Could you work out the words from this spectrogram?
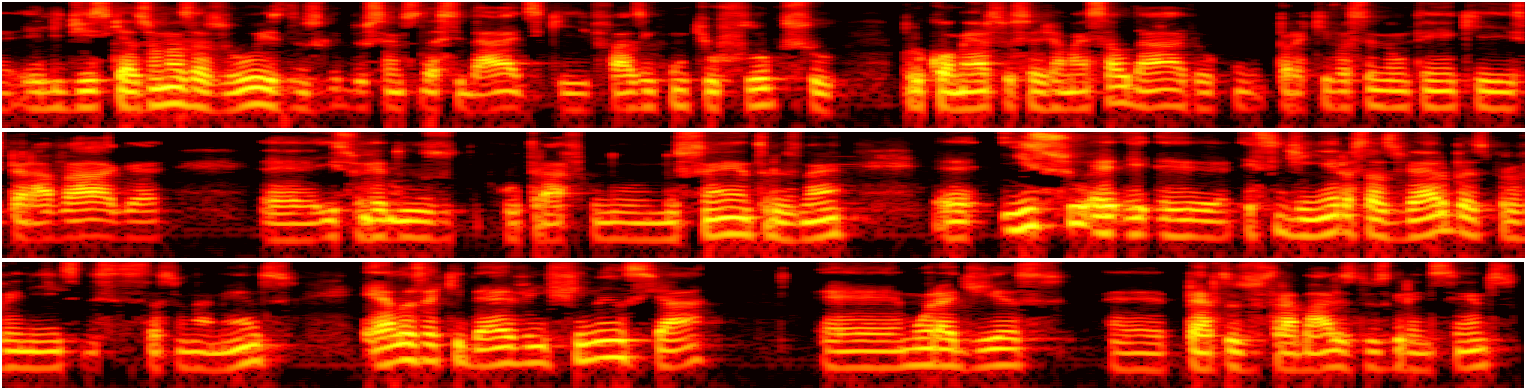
ele diz que as zonas azuis dos, dos centros das cidades, que fazem com que o fluxo para o comércio seja mais saudável, para que você não tenha que esperar vaga, é, isso uhum. reduz o tráfego no, nos centros, né? É, isso, é, é, é, esse dinheiro, essas verbas provenientes desses estacionamentos, elas é que devem financiar é, moradias perto dos trabalhos dos grandes centros,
